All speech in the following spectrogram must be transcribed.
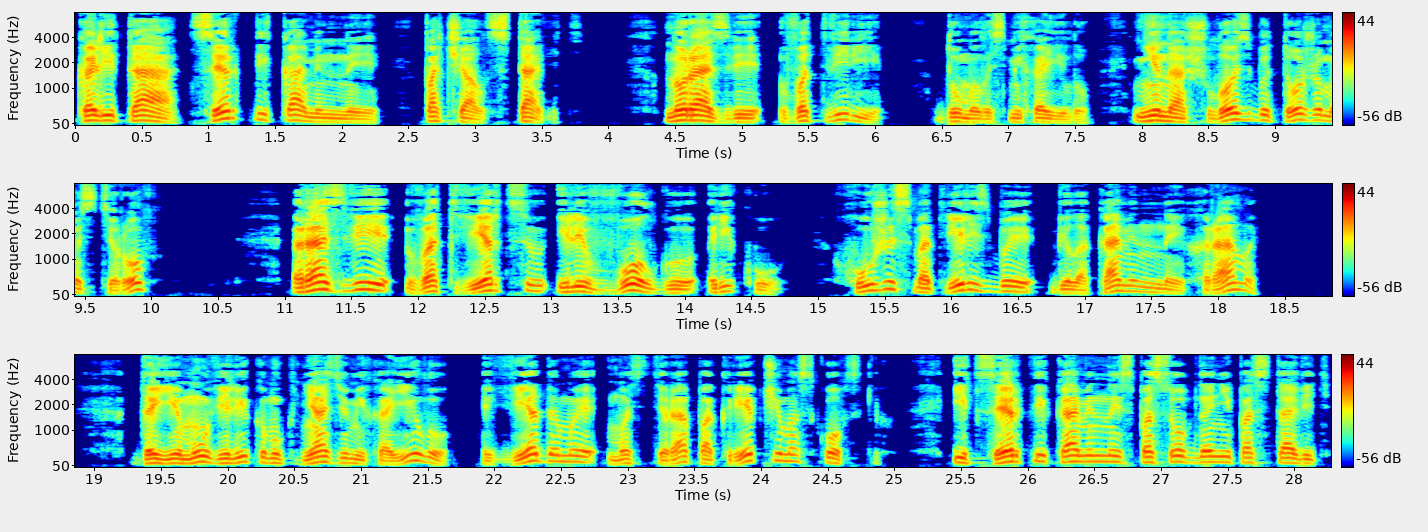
Калита церкви каменные почал ставить. Но разве в Твери, думалось Михаилу, не нашлось бы тоже мастеров? Разве в Отверцу или в Волгу-реку хуже смотрелись бы белокаменные храмы? Да ему, великому князю Михаилу, ведомы мастера покрепче московских, и церкви каменные способны они поставить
